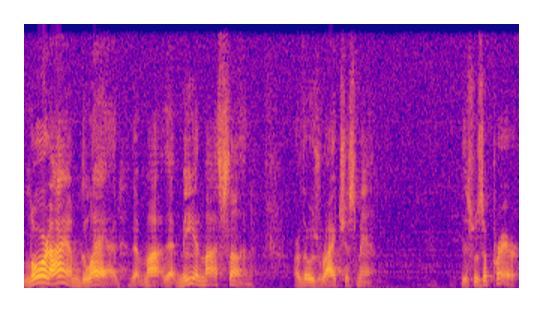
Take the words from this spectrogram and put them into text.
Lord, I am glad that, my, that me and my son are those righteous men. This was a prayer.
